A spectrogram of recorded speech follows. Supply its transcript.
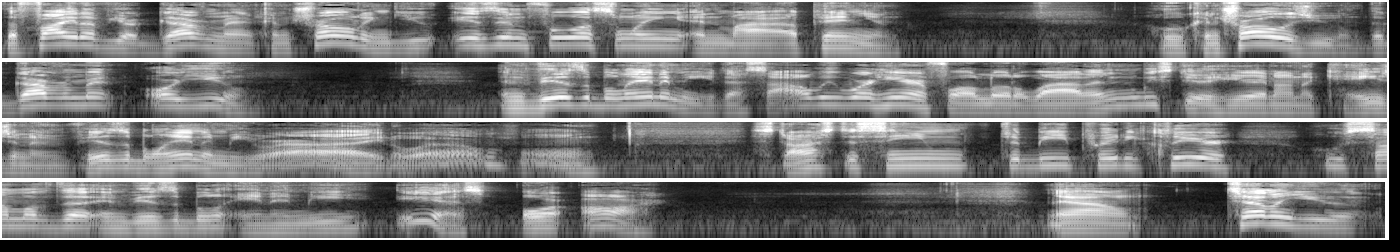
The fight of your government controlling you is in full swing, in my opinion. Who controls you, the government or you? Invisible enemy. That's all we were hearing for a little while, and we still hear it on occasion. Invisible enemy, right? Well, hmm. starts to seem to be pretty clear who some of the invisible enemy is or are. Now, telling you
